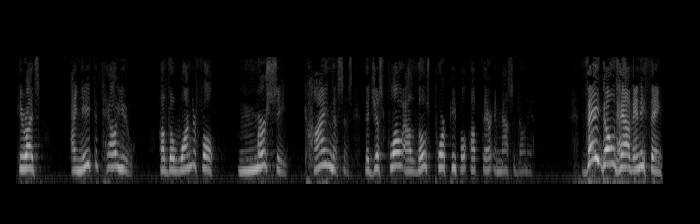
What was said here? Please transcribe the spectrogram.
He writes, I need to tell you of the wonderful mercy, kindnesses that just flow out of those poor people up there in Macedonia. They don't have anything,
